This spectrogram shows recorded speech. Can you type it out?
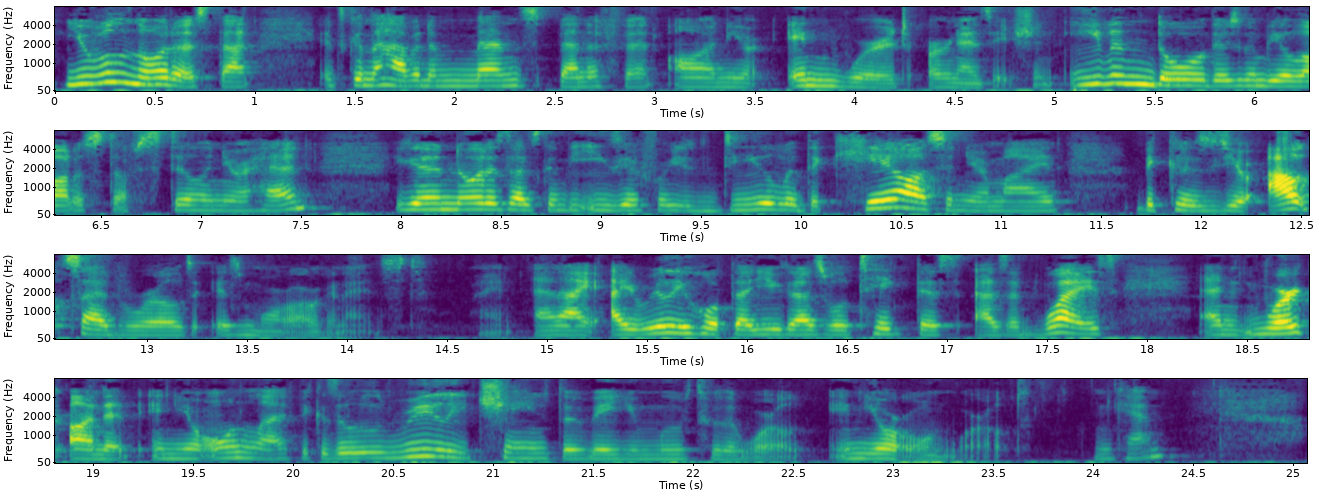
you will notice that it's going to have an immense benefit on your inward organization. Even though there's going to be a lot of stuff still in your head, you're going to notice that it's going to be easier for you to deal with the chaos in your mind because your outside world is more organized. Right? And I, I really hope that you guys will take this as advice and work on it in your own life because it will really change the way you move through the world in your own world. Okay?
